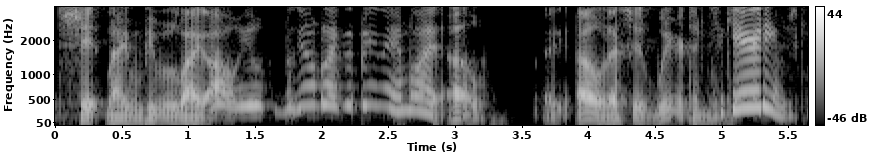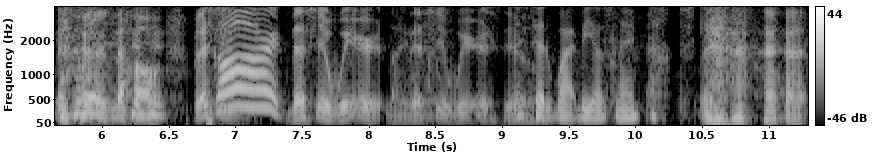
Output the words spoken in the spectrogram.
shit like when people are like oh you young black being there, I'm like oh like, oh that shit weird to me. Security. I'm just kidding. no, but that Guard. shit that shit weird. Like that shit weird still. They said YBO's name. Just kidding. that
